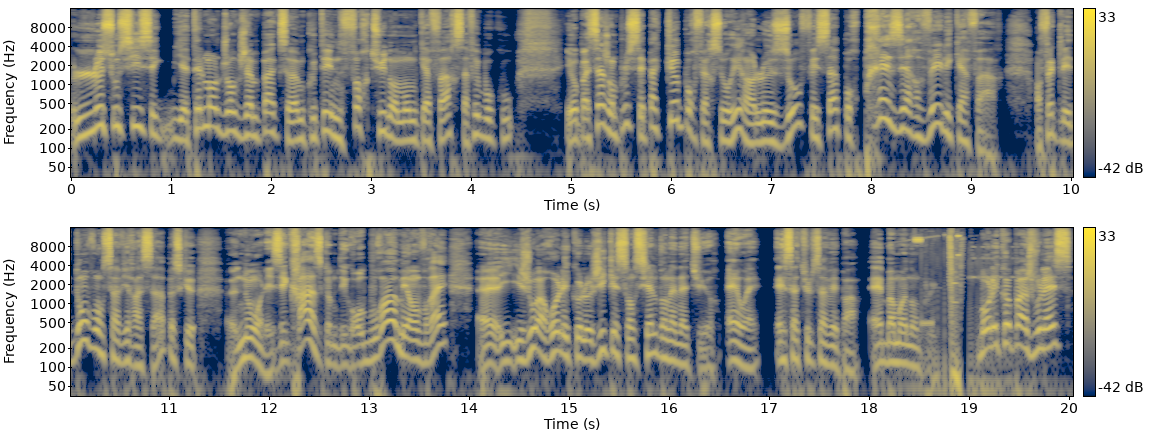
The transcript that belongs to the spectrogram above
Le souci, c'est qu'il y a tellement de gens que j'aime pas que ça va me coûter une fortune en nom de cafard, ça fait beaucoup. Et au passage, en plus, c'est pas que pour faire sourire, hein, le zoo fait ça préserver les cafards. En fait, les dons vont servir à ça parce que euh, nous, on les écrase comme des gros bourrins, mais en vrai, euh, ils jouent un rôle écologique essentiel dans la nature. Eh ouais, et ça tu le savais pas. Eh ben moi non plus. Bon les copains, je vous laisse.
